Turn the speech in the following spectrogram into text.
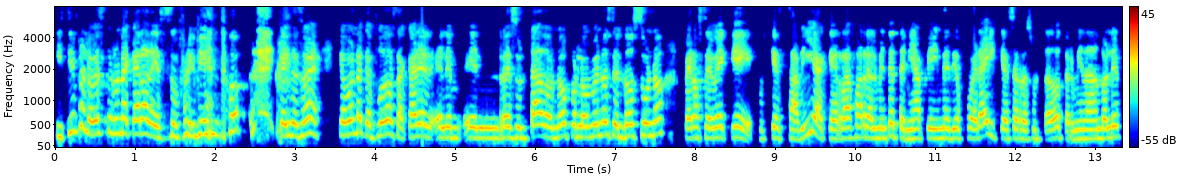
y siempre lo ves con una cara de sufrimiento que dices, qué bueno que pudo sacar el, resultado, ¿no? Por lo menos el 2-1, pero se ve que, pues, que sabía que Rafa realmente tenía pie y medio fuera y que ese resultado termina dándole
